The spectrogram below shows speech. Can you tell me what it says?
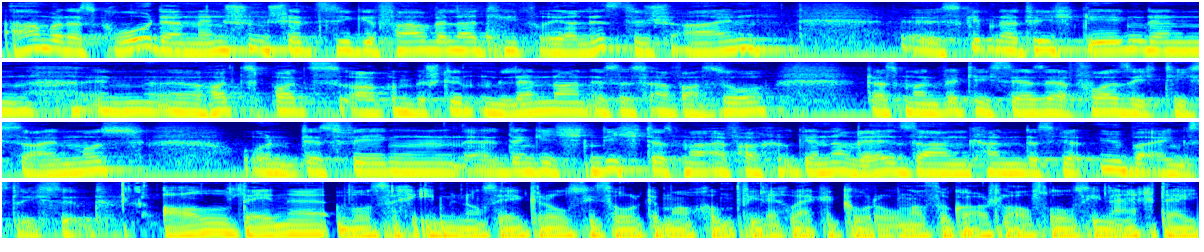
Aber das Gros der Menschen schätzt die Gefahr relativ realistisch ein. Es gibt natürlich Gegenden in äh, Hotspots, auch in bestimmten Ländern ist es einfach so, dass man wirklich sehr, sehr vorsichtig sein muss. Und deswegen äh, denke ich nicht, dass man einfach generell sagen kann, dass wir überängstlich sind. All denen, die sich immer noch sehr grosse Sorgen machen und vielleicht wegen Corona sogar schlaflose Nächte haben,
